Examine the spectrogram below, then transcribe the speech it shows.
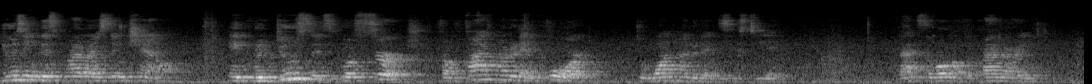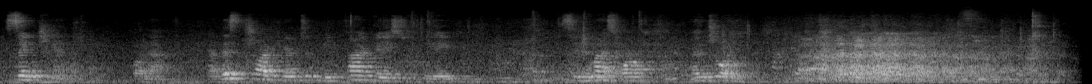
using this primary sync channel, it reduces your search from 504 to 168. That's the role of the primary sync channel for that. Now this chart here took me five days to create, so you might as well enjoy it.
